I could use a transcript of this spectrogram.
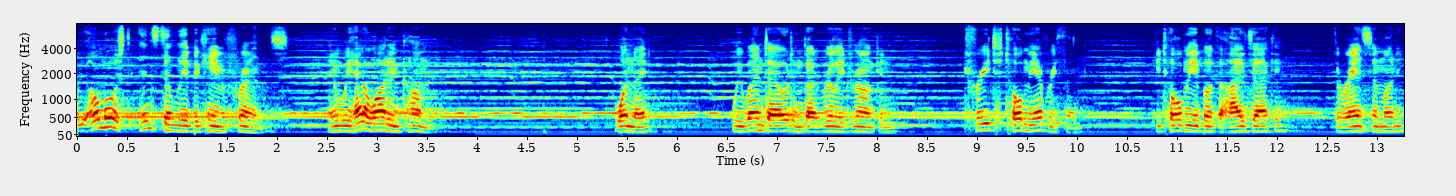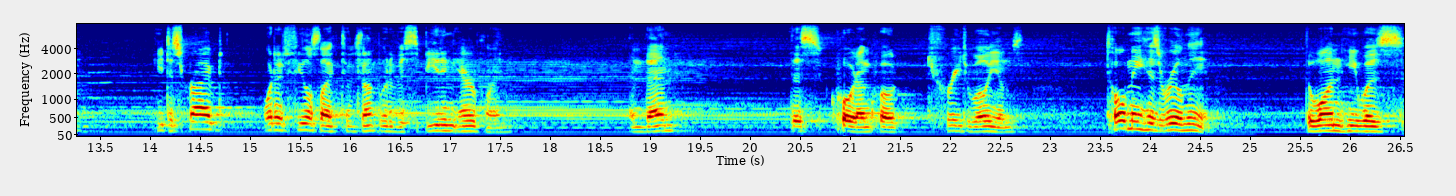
We almost instantly became friends, and we had a lot in common. One night, we went out and got really drunk, and Treat told me everything. He told me about the hijacking, the ransom money. He described what it feels like to jump out of a speeding airplane. And then, this quote unquote Treat Williams told me his real name, the one he was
